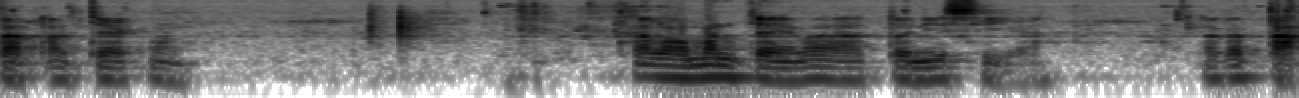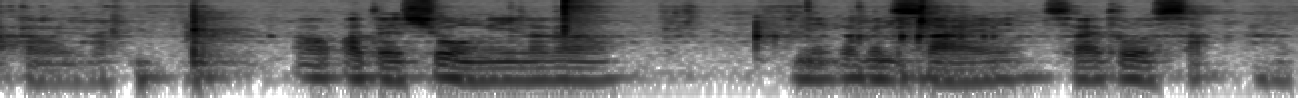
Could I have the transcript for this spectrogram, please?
ตัดเอาแจ็คมันถ้าเรามั่นใจว่าตัวนี้เสีย แล้วก็ตัดเอาเลยครับ เอาเอาแต่ช่วงนี้แล้วก็อันนี่ก็เป็นสายสายโทรศัพท์นะครับ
